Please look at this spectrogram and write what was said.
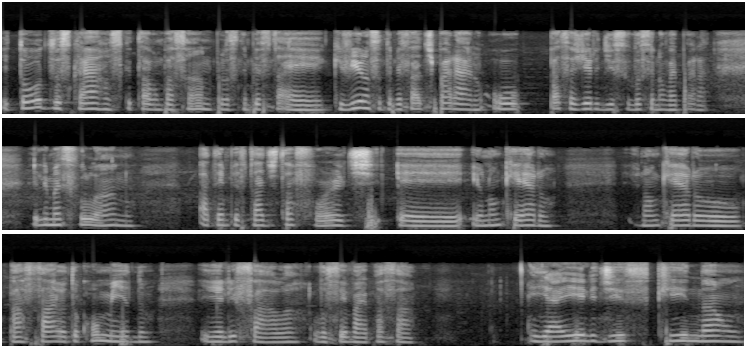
E todos os carros que estavam passando pelas tempestades, é, que viram essa tempestade, pararam. O passageiro disse: Você não vai parar. Ele, mas Fulano, a tempestade está forte. É, eu não quero. Eu não quero passar, eu tô com medo e ele fala: Você vai passar. E aí ele diz que não,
